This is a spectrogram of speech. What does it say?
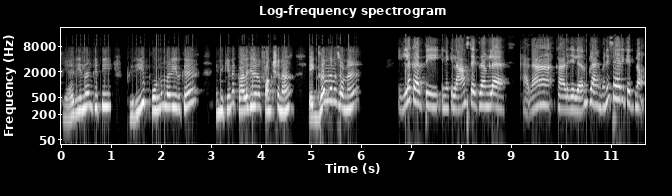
சேரியெல்லாம் கட்டி பெரிய பொண்ணு மாதிரி இருக்க? இன்னைக்கு என்ன காலேஜ்ல ஃபங்க்ஷனா எக்ஸாம் தானே சொன்னேன். இல்ல கார்த்தி இன்னைக்கு லாஸ்ட் எக்ஸாம்ல அதான் காலேஜ் எல்லாரும் பிளான் பண்ணி சாரி கட்டணும்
